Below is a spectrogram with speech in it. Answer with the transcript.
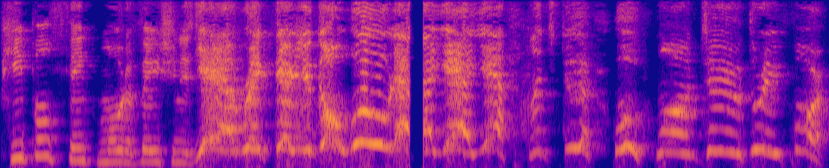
People think motivation is, yeah, Rick, there you go. Woo, yeah, yeah, let's do that. Woo, one, two, three, four.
